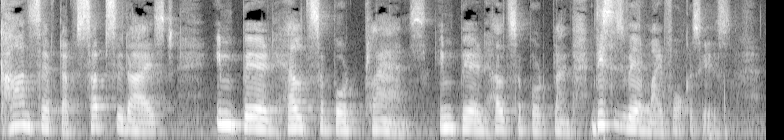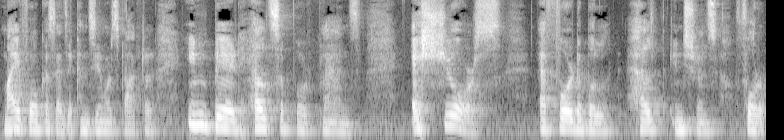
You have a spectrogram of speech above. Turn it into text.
concept of subsidized impaired health support plans. Impaired health support plan. This is where my focus is. My focus as a consumer's doctor, impaired health support plans assures affordable health insurance for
